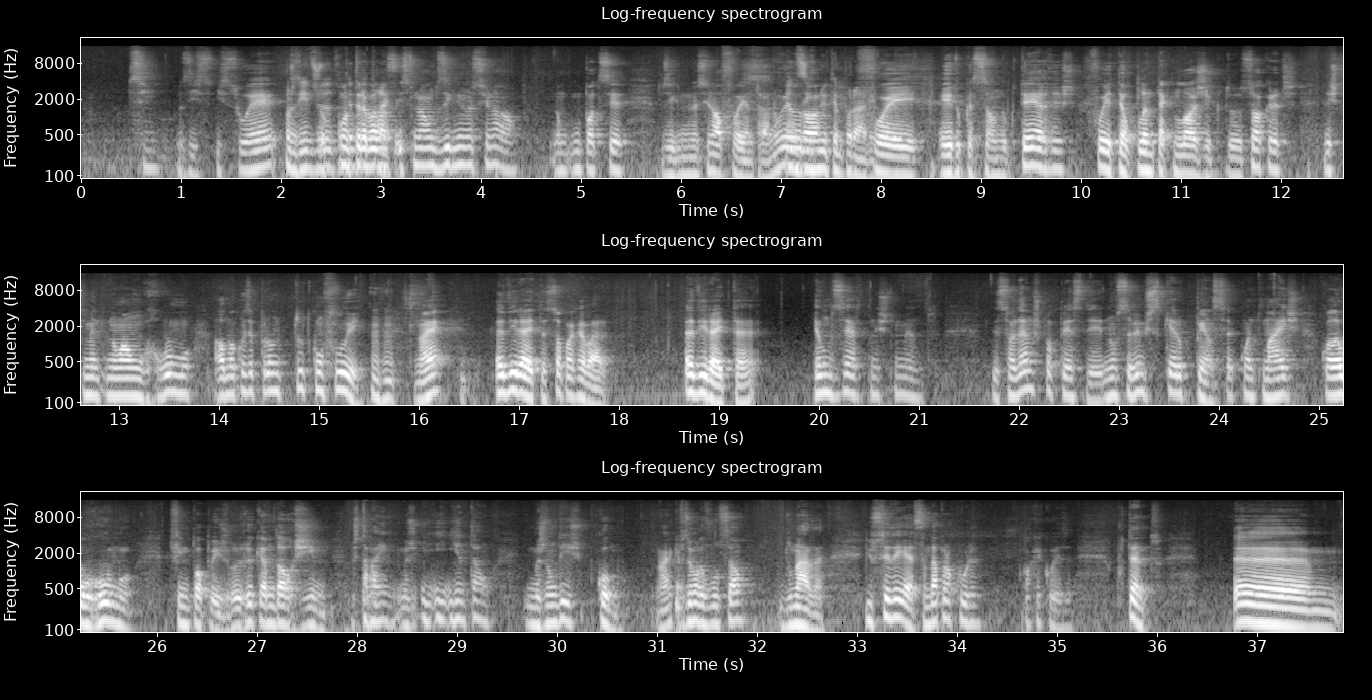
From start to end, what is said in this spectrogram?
Sim, mas isso, isso é Perdidos da contrabalança. temporada. Isso não é um desígnio nacional. Não, não pode ser. O desígnio nacional foi entrar no É um euro, temporário. foi a educação do Guterres, foi até o plano tecnológico do Sócrates. Neste momento não há um rumo, há alguma coisa para onde tudo conflui, Uhum. não é? A direita, só para acabar, a direita é um deserto neste momento. Se olharmos para o PSD, não sabemos sequer o que pensa, quanto mais qual é o rumo define para o país. O Rio quer mudar o regime. Mas está bem, mas e, e- então? Mas não diz como, não é? Quer fazer uma revolução do nada. E o CDS anda à procura, qualquer coisa. Portanto, hum,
